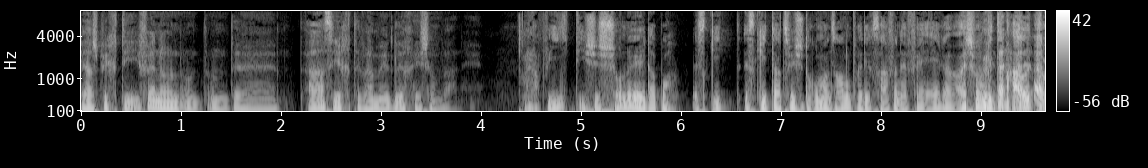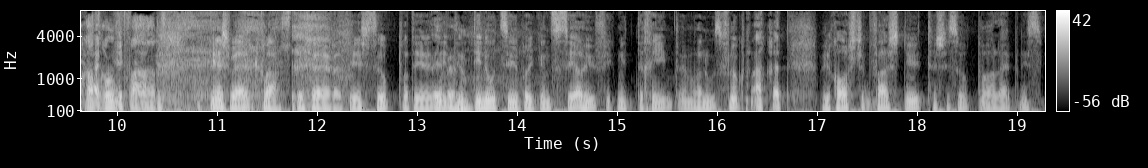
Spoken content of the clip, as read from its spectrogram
Perspektiven und, und, und äh, Ansichten, was möglich ist und was nicht. Ja, weit ist es schon nicht, aber es gibt, es gibt da zwischen Romanshorn und Friedrichshafen eine Fähre, weißt du, wo mit dem Auto kann drauffahren Die ist Weltklasse, die Fähre, die ist super. Die, die, die, die nutze ich übrigens sehr häufig mit den Kindern, wenn wir einen Ausflug machen, weil kostet fast nichts, das ist ein super Erlebnis.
